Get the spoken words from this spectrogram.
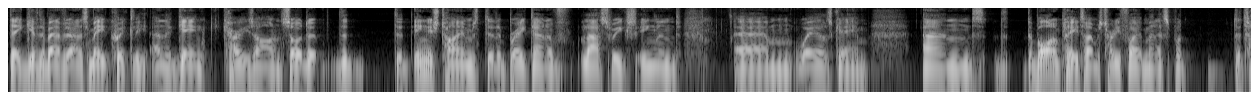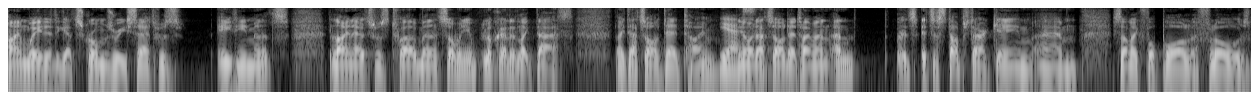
they give the benefit out and it's made quickly and the game carries on. So the the the English Times did a breakdown of last week's England um, Wales game, and the ball and play time was 35 minutes, but the time waited to get scrums reset was 18 minutes. Lineouts was 12 minutes. So when you look at it like that, like that's all dead time. Yes. You know, that's all dead time. And, and it's it's a stop start game. Um, it's not like football that flows,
